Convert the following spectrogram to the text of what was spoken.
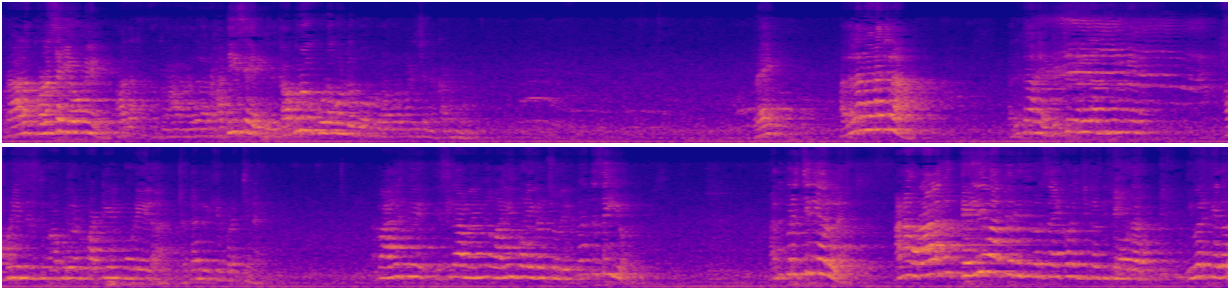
ஒரு ஆளை கொலை செய்யவுமே இல்லை. அது ஒரு ஹதீஸே இருக்குது. கபரு கூட கொண்டு போகும் ஒரு மனுஷனை கண்ணூர் ரைட் அதெல்லாம் நடக்கலாம் அதுக்காக எடுத்து எல்லாத்துக்குமே அப்படி இருந்து அப்படி ஒரு பட்டியல் போடையில அதுதான் இருக்கிற பிரச்சனை. அப்ப அதுக்கு இஸ்லாம் என்ன வழிமுறைகள் சொல்லியிருக்கு அதை செய்யும். அது பிரச்சனையே இல்லை. ஆனா ஒரு ஆளுக்கு தெளிவா தெரியுது இவர் சைக்காலஜிக்கல் டிசார்டர் இவருக்கு ஏதோ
